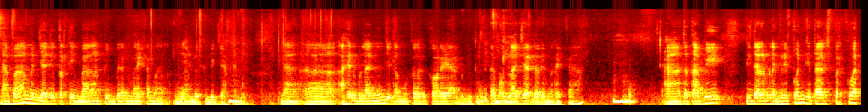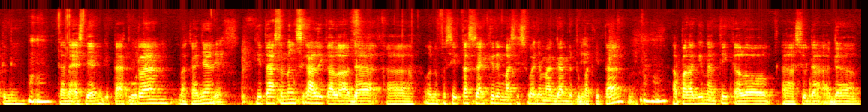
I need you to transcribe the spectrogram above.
apa menjadi pertimbangan pimpinan mereka mengambil kebijakan. Nah, eh, akhir bulan ini juga mau ke Korea begitu. Kita mau belajar dari mereka. Ah, tetapi di dalam negeri pun kita harus perkuat ini. Karena SDM kita kurang makanya kita senang sekali kalau ada ah, universitas yang kirim mahasiswanya magang ke tempat kita. Apalagi nanti kalau ah, sudah ada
